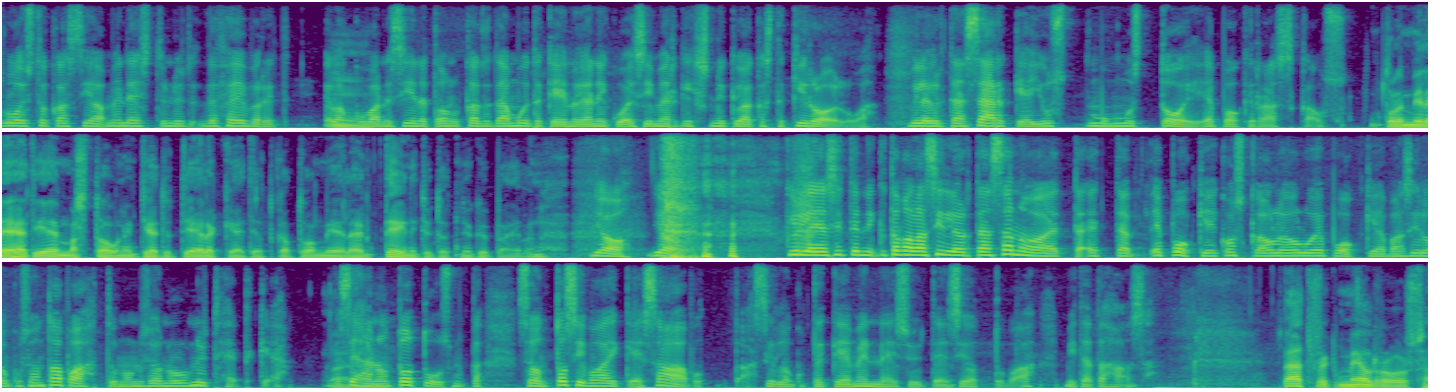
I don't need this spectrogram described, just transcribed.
loistokas ja menestynyt The Favorite-elokuva, mm. niin siinä on, katsotaan muita keinoja, niin kuin esimerkiksi nykyaikaista kiroilua, millä yritetään särkeä just mun muista toi epokiraskaus. Tulee mieleen heti Emma Stonein tietyt elkeet, jotka tuo mieleen teinitytöt nykypäivänä. Joo, joo. Kyllä, ja sitten niin, tavallaan sille yritetään sanoa, että, että epokki ei koskaan ole ollut epokkia, vaan silloin kun se on tapahtunut, niin se on ollut nyt hetkeä. Ja sehän on totuus, mutta se on tosi vaikea saavuttaa silloin, kun tekee menneisyyteen sijoittuvaa mitä tahansa. Patrick Melrose,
